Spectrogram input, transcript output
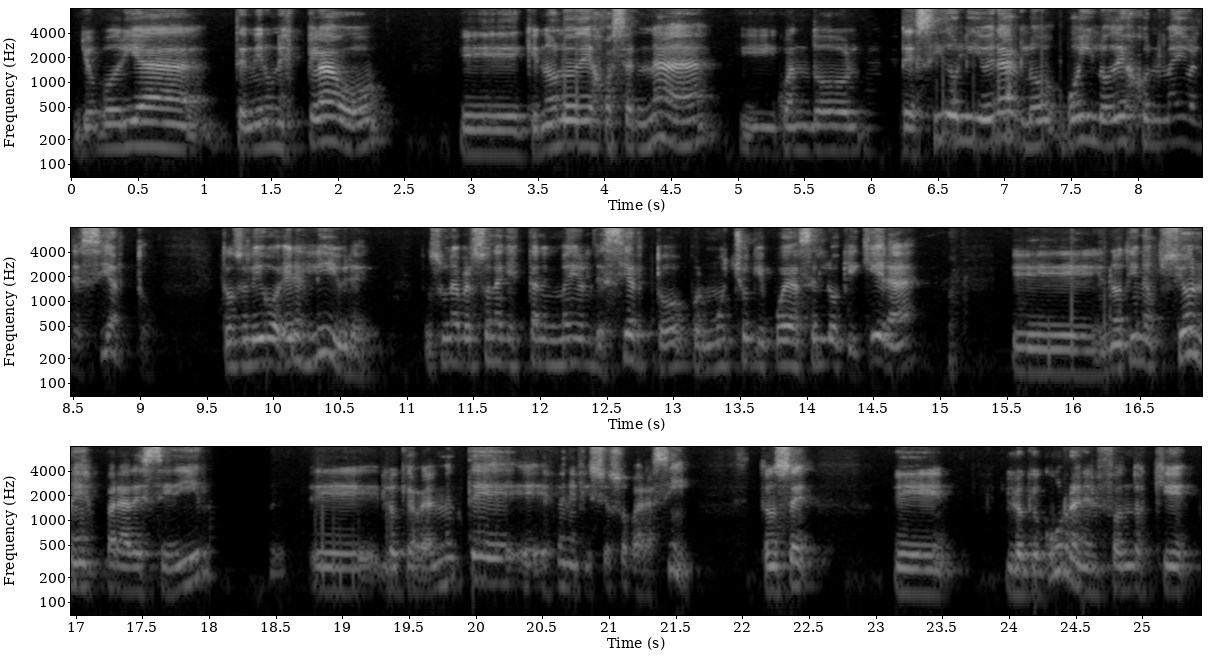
yo podría tener un esclavo eh, que no lo dejo hacer nada y cuando decido liberarlo, voy y lo dejo en medio del desierto. Entonces le digo, eres libre. Entonces una persona que está en medio del desierto, por mucho que pueda hacer lo que quiera, eh, no tiene opciones para decidir eh, lo que realmente es beneficioso para sí. Entonces, lo que ocurre en el fondo es que,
